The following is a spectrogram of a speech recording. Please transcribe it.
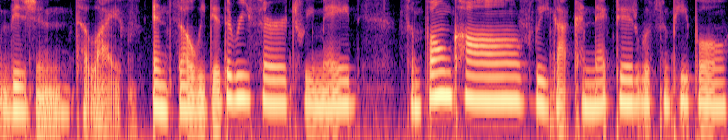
vision to life? And so we did the research, we made some phone calls, we got connected with some people,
